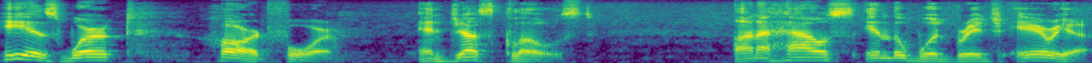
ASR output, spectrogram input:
He has worked hard for and just closed on a house in the Woodbridge area.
